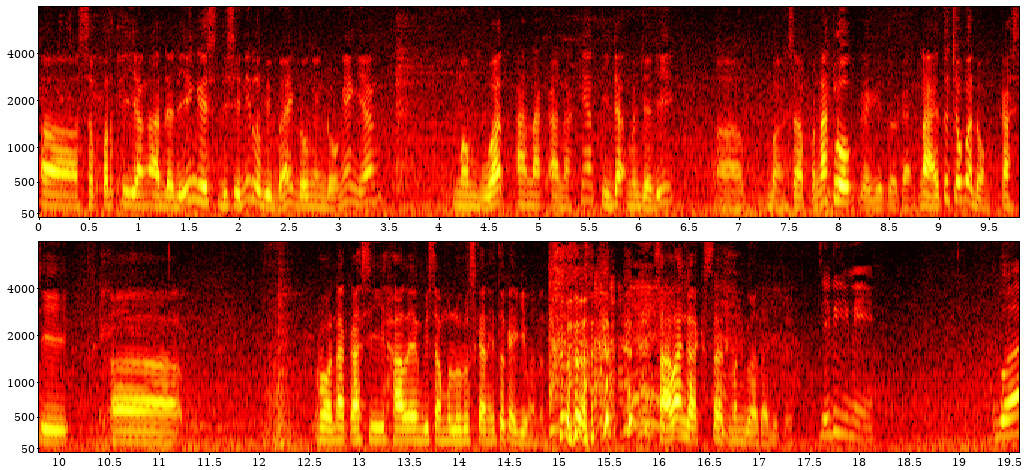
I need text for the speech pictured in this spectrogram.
eh, seperti yang ada di Inggris di sini lebih baik dongeng-dongeng yang membuat anak-anaknya tidak menjadi eh, bangsa penakluk kayak gitu kan nah itu coba dong kasih eh, Rona kasih hal yang bisa meluruskan itu kayak gimana tuh? salah nggak statement gua tadi tuh Jadi gini, gue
